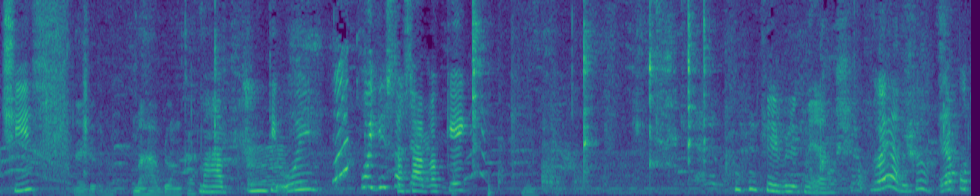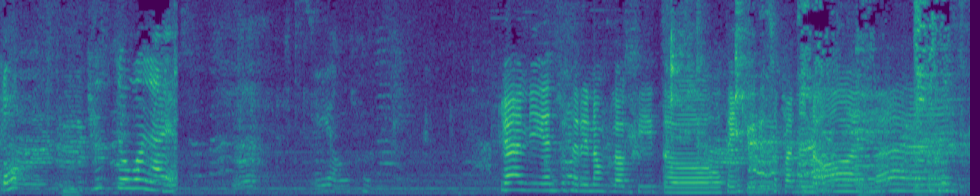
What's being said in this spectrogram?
Cheese? I don't know. Mahablang ka. Mahab... Hindi, uy. Said Kasaba cake. Favorite niya. Go, El, go. Yan po to? Just the one I. Yeah. Yan, iyan ko na rin ang vlog dito. Thank you ulit sa panonood. Bye!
